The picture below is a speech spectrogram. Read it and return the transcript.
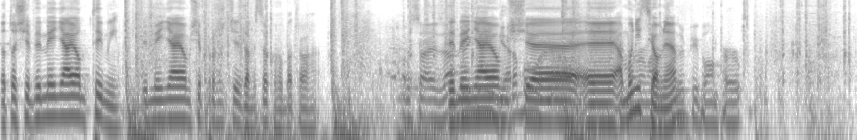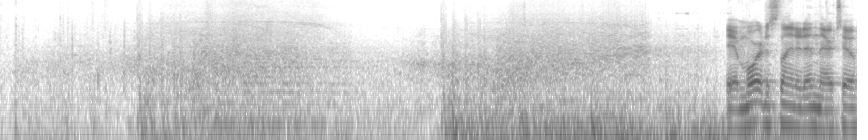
no to się wymieniają tymi. Wymieniają się, proszę cię, za wysoko chyba trochę. Wymieniają się, e, amunicją, nie? yeah, more just landed in there too.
